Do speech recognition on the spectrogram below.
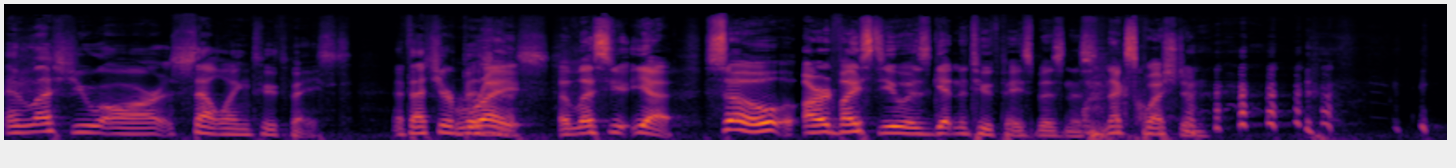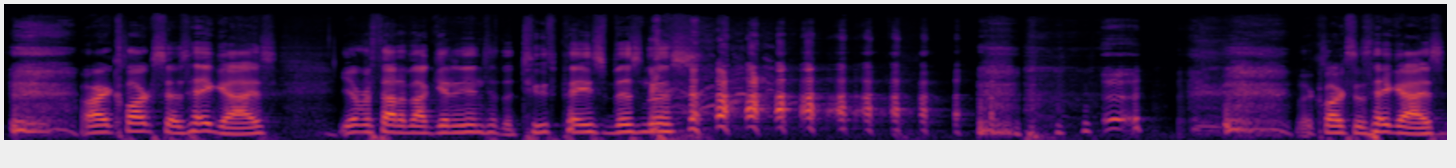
Unless you are selling toothpaste. If that's your business. right. Unless you, yeah. So our advice to you is get in the toothpaste business. Next question. All right, Clark says, "Hey guys, you ever thought about getting into the toothpaste business?" Clark says, "Hey guys,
